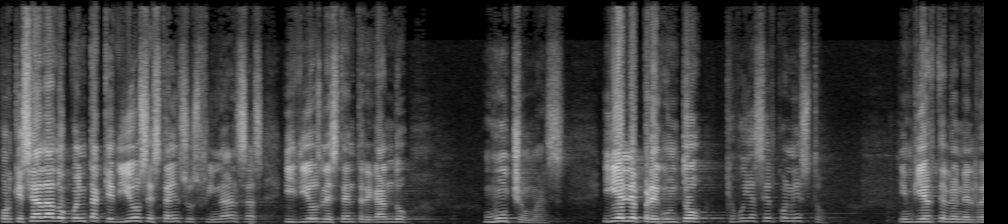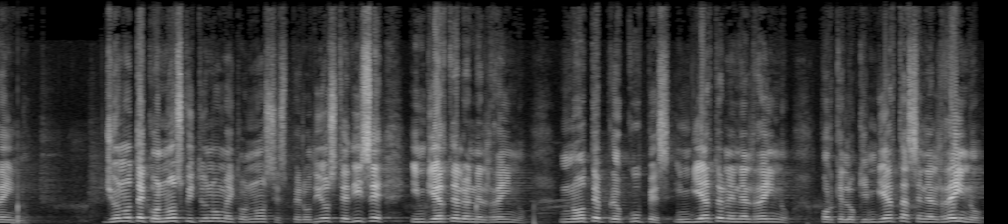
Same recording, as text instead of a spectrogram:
Porque se ha dado cuenta que Dios está en sus finanzas y Dios le está entregando mucho más. Y él le preguntó, ¿qué voy a hacer con esto? Inviértelo en el reino. Yo no te conozco y tú no me conoces, pero Dios te dice, inviértelo en el reino. No te preocupes, inviértelo en el reino, porque lo que inviertas en el reino,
